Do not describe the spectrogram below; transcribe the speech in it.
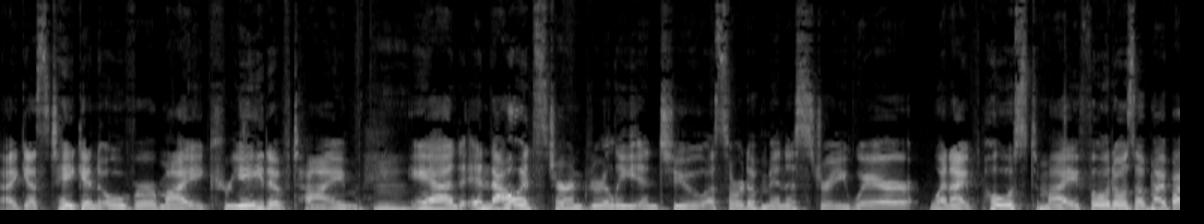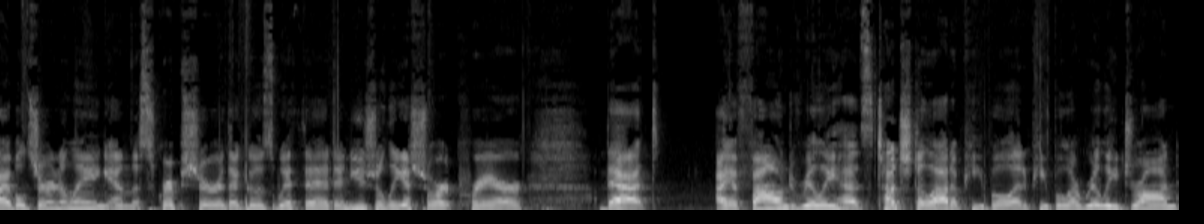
I guess taken over my creative time. And and now it's turned really into a sort of ministry where when I post my photos of my Bible journaling and the scripture that goes with it and usually a short prayer that I have found really has touched a lot of people and people are really drawn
